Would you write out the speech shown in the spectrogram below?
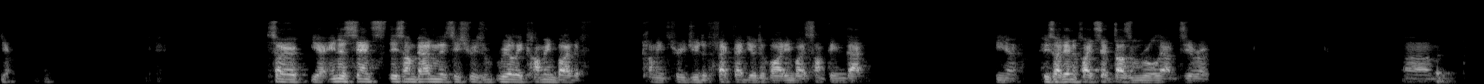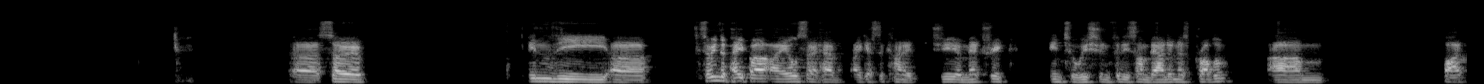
Yeah. So yeah, in a sense, this unboundedness issue is really coming by the coming through due to the fact that you're dividing by something that you know whose identified set doesn't rule out zero. Um, uh, so in the uh, so in the paper, I also have, I guess, a kind of geometric intuition for this unboundedness problem. Um, but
